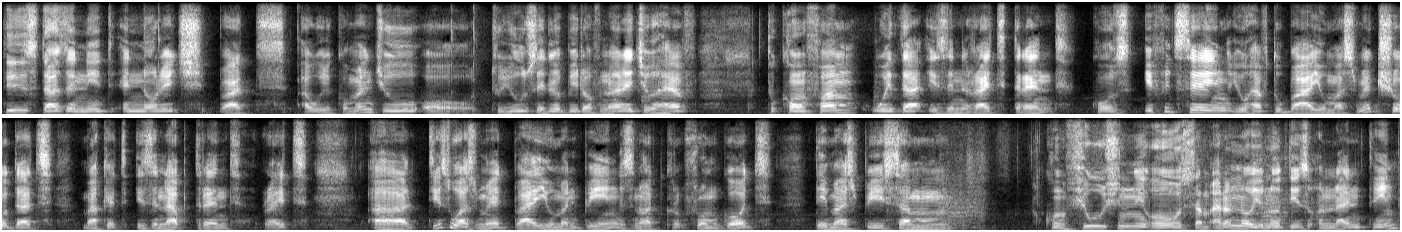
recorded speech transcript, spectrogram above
this doesn't need any knowledge, but I will recommend you or to use a little bit of knowledge you have to confirm whether is in the right trend. Because if it's saying you have to buy, you must make sure that market is an uptrend, right? Uh, this was made by human beings, not from God. There must be some confusion or some i don't know you know this online thing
